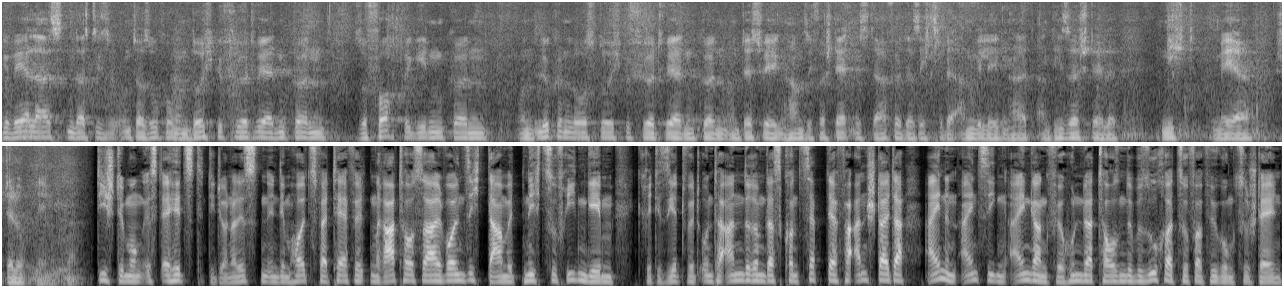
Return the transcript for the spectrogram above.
gewährleisten, dass diese Untersuchungen durchgeführt werden können, sofort beginnen können und lückenlos durchgeführt werden können. Und deswegen haben Sie Verständnis dafür, dass ich zu der Angelegenheit an dieser Stelle nicht mehr Stellung nehmen kann. Die Stimmung ist erhitzt. Die Journalisten in dem holzvertäfelten Rathaussaal wollen sich damit nicht zufrieden geben. Kritisiert wird unter anderem das Konzept der Veranstalter, einen einzigen Eingang für Hunderttausende Besucher zur Verfügung zu stellen.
